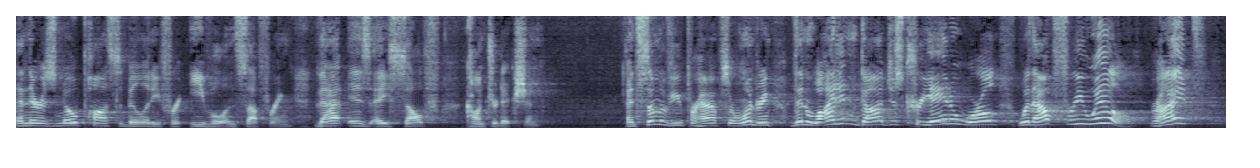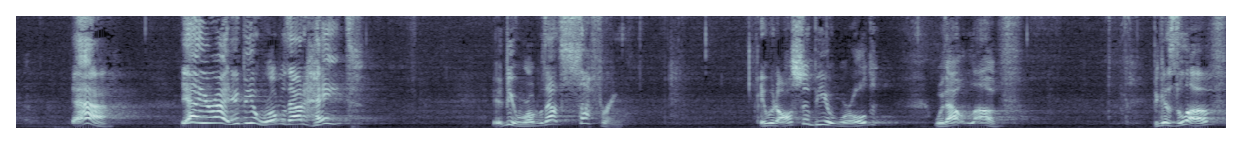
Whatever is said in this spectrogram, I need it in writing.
and there is no possibility for evil and suffering. That is a self contradiction. And some of you perhaps are wondering then why didn't God just create a world without free will, right? Yeah. Yeah, you're right. It'd be a world without hate, it'd be a world without suffering. It would also be a world without love. Because love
